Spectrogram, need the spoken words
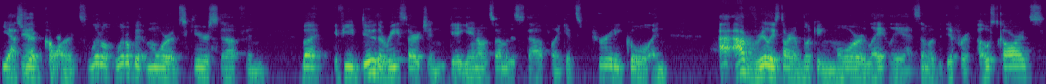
Yeah, strip yeah. cards. Little little bit more obscure stuff and but if you do the research and dig in on some of this stuff, like it's pretty cool. And I, have really started looking more lately at some of the different postcards.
